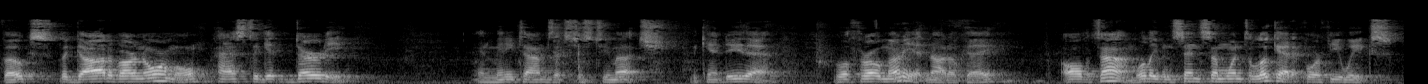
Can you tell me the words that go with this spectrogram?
folks, the God of our normal has to get dirty. And many times that's just too much. We can't do that. We'll throw money at not okay all the time. We'll even send someone to look at it for a few weeks.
